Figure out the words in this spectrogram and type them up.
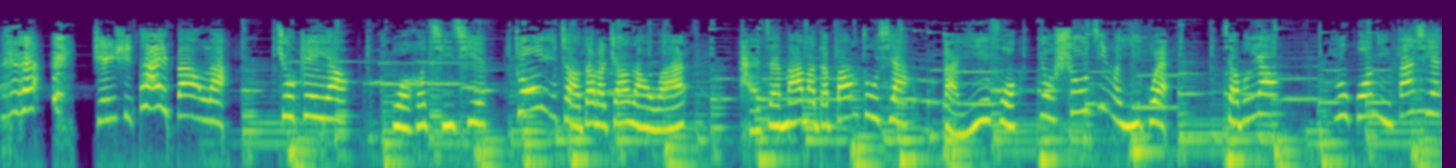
真是太棒了！就这样，我和琪琪终于找到了樟脑丸，还在妈妈的帮助下把衣服又收进了衣柜。小朋友，如果你发现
